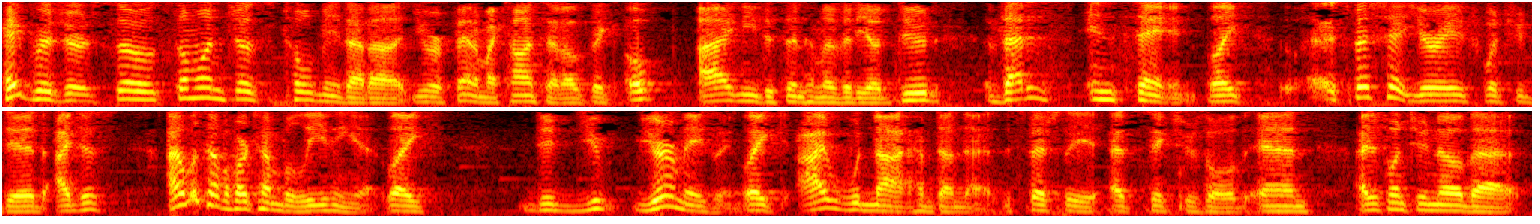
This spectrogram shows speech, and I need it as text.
Hey Bridger, so someone just told me that uh, you were a fan of my content. I was like, oh, I need to send him a video. Dude, that is insane. Like, especially at your age, what you did, I just, I almost have a hard time believing it. Like, dude, you, you're amazing. Like, I would not have done that, especially at six years old. And I just want you to know that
